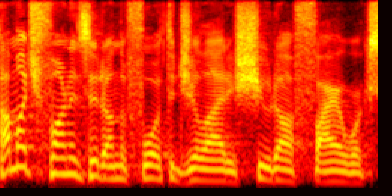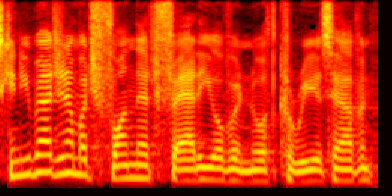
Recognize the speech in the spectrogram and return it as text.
How much fun is it on the 4th of July to shoot off fireworks? Can you imagine how much fun that fatty over in North Korea is having?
